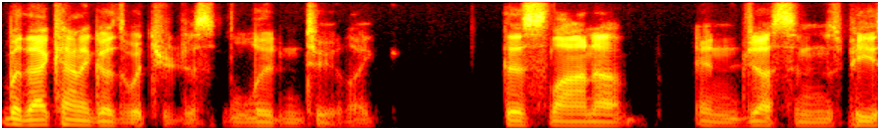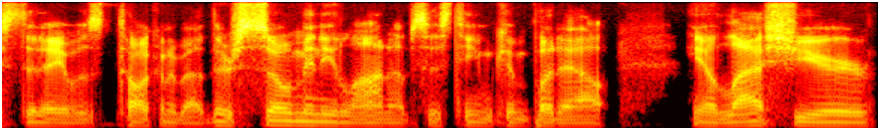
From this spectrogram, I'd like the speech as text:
but that kind of goes what you're just alluding to, like this lineup and Justin's piece today was talking about there's so many lineups this team can put out. You know, last year,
